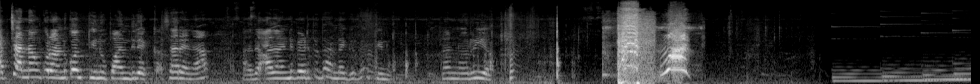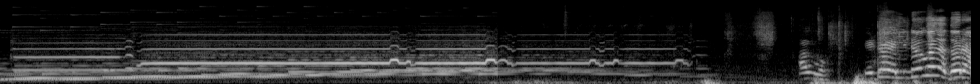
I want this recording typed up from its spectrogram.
అచ్చి అన్నం కూర అనుకొని తిను పంది లెక్క సరేనా? అది అది అండి పెడితే దాని దగ్గర తిను. నన్ను రియా అగో ఎటో వెళ్ళినావు కదా దొరా?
